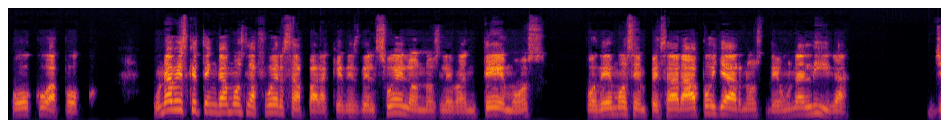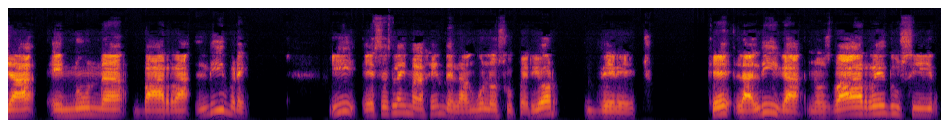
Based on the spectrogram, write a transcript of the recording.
poco a poco. Una vez que tengamos la fuerza para que desde el suelo nos levantemos, podemos empezar a apoyarnos de una liga ya en una barra libre. Y esa es la imagen del ángulo superior derecho, que la liga nos va a reducir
